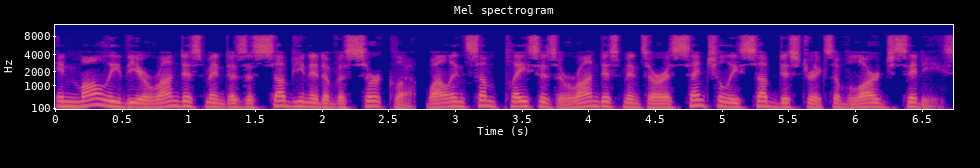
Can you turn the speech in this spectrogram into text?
In Mali the arrondissement is a subunit of a cercle, while in some places arrondissements are essentially subdistricts of large cities.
